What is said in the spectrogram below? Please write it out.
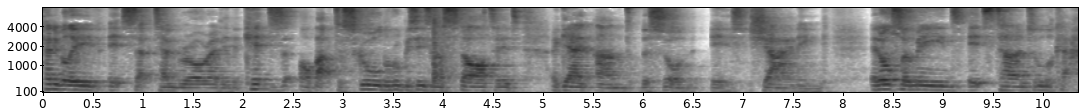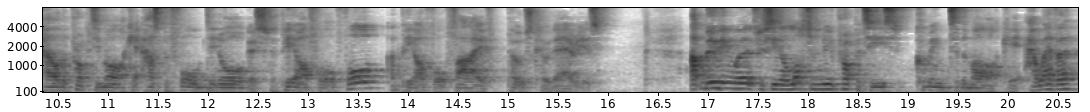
Can you believe it's September already? The kids are back to school, the rugby season has started again, and the sun is shining. It also means it's time to look at how the property market has performed in August for PR44 and PR45 postcode areas. At Moving Works, we've seen a lot of new properties coming to the market. However,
